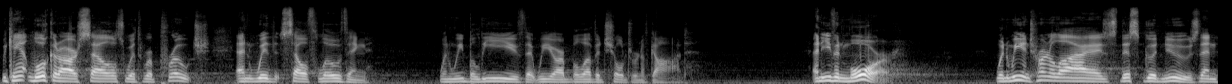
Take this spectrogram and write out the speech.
We can't look at ourselves with reproach and with self loathing when we believe that we are beloved children of God. And even more, when we internalize this good news, then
